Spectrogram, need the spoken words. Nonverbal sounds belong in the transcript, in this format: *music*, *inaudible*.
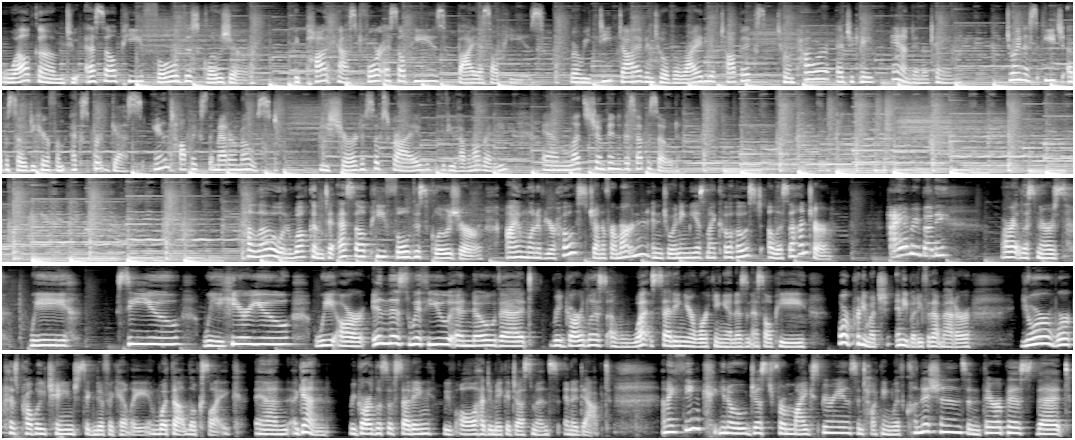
Welcome to SLP Full Disclosure, the podcast for SLPs by SLPs, where we deep dive into a variety of topics to empower, educate, and entertain. Join us each episode to hear from expert guests and topics that matter most. Be sure to subscribe if you haven't already, and let's jump into this episode. Hello, and welcome to SLP Full Disclosure. I'm one of your hosts, Jennifer Martin, and joining me is my co host, Alyssa Hunter. Hi, everybody. All right, listeners, we see you, we hear you, we are in this with you, and know that regardless of what setting you're working in as an SLP, or pretty much anybody for that matter, your work has probably changed significantly and what that looks like. And again, regardless of setting, we've all had to make adjustments and adapt. And I think, you know, just from my experience and talking with clinicians and therapists, that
